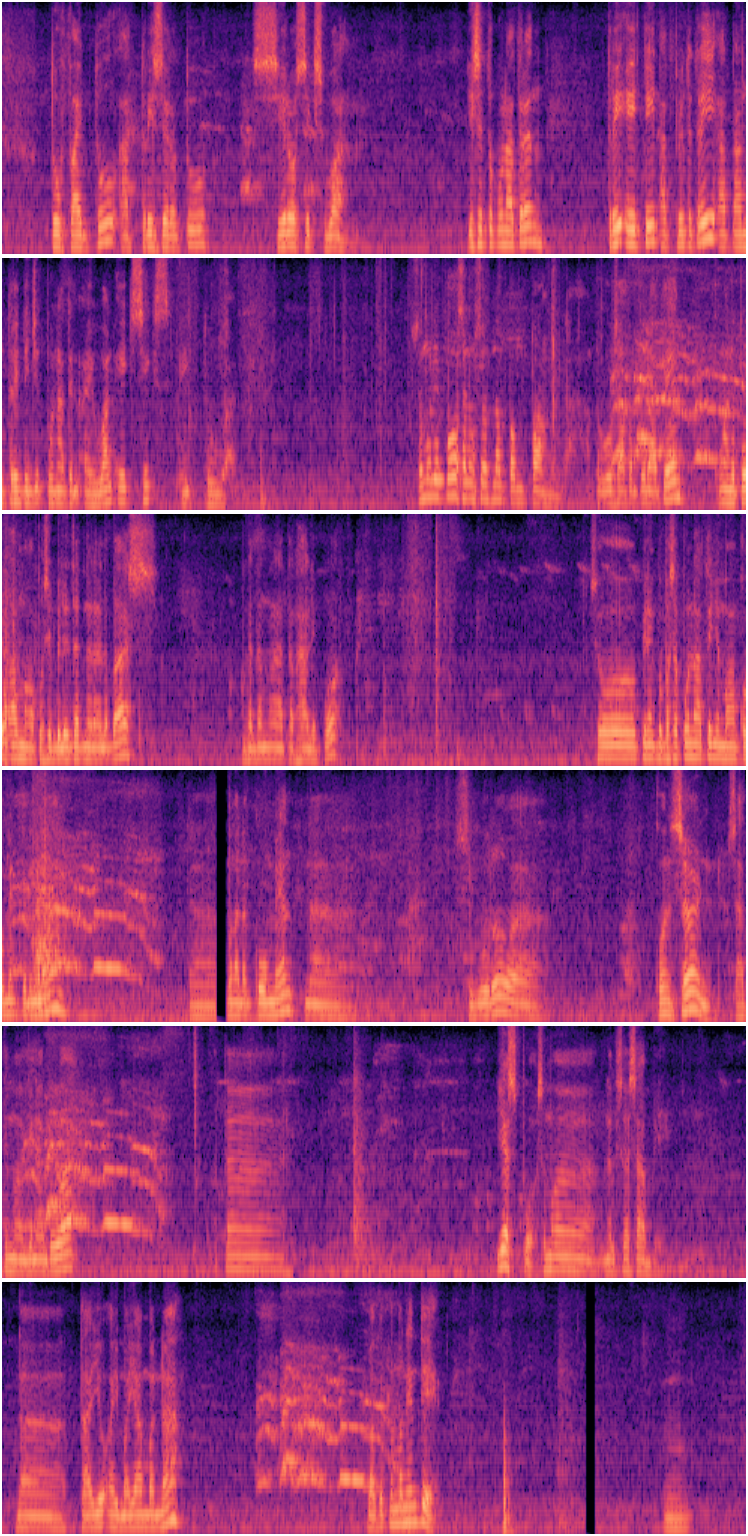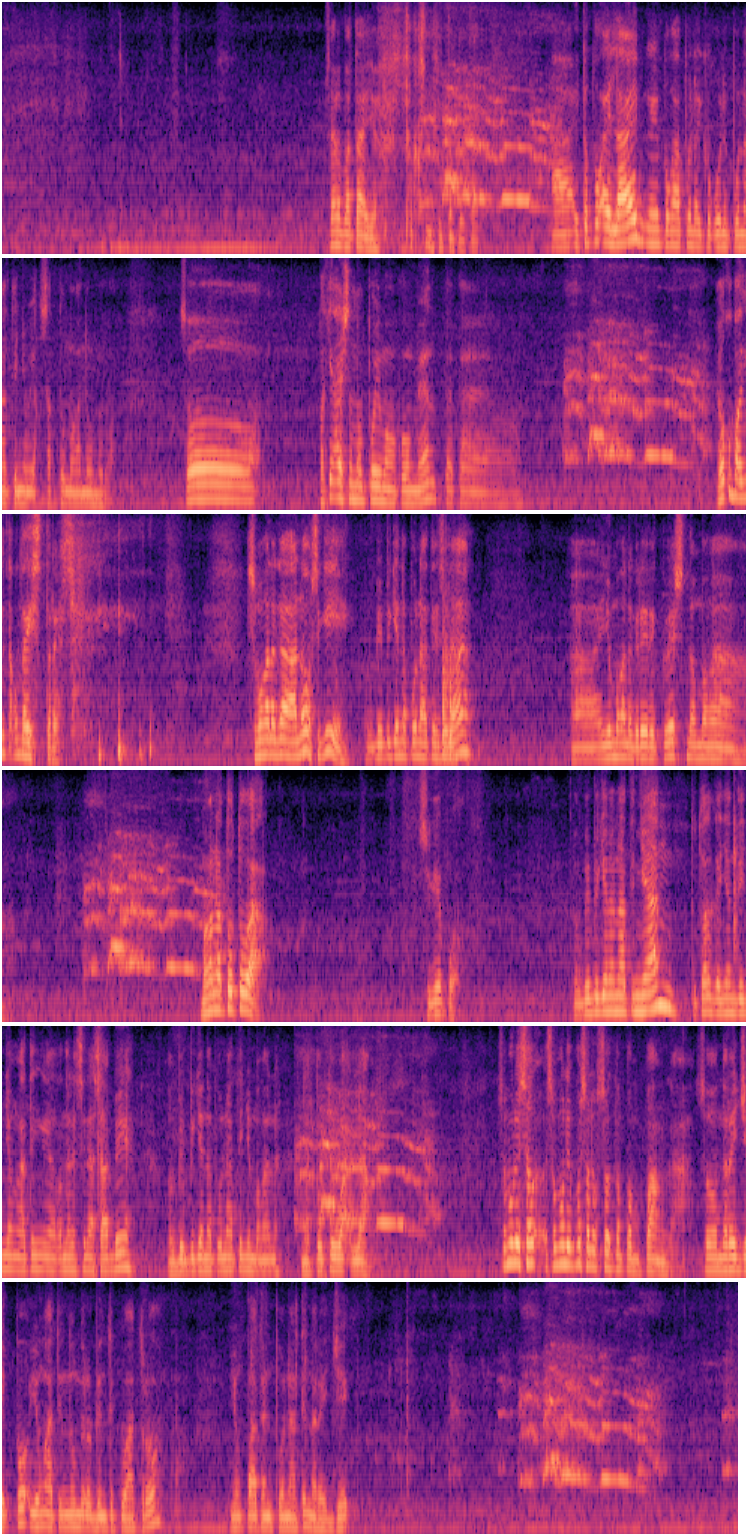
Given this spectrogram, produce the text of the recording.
252 at 302 061. Isi to po natin 318 at 23 at ang 3 digit po natin ay 186821. So muli po sa lungsod ng Pampanga. Pag-uusapan po natin kung ano po ang mga posibilidad na lalabas. Magandang tanghali po. So pinagbabasa po natin yung mga comment kanina. Uh, mga nag-comment na siguro ah, concern sa ating mga ginagawa at ah, yes po sa mga nagsasabi na tayo ay mayaman na bakit naman hindi Hmm. Sana ba tayo? Nakalimutan ko tayo. Ah, ito po ay live. Ngayon po nga po naikukunin po natin yung eksaktong mga numero. So, pakiayos naman po yung mga comment at uh, Ewan ko bakit ako na-stress. so mga nag-ano, sige, pagbibigyan na po natin sila. Ah, yung mga nagre-request ng mga mga natutuwa. Sige po. Pagbibigyan na natin yan. Total, ganyan din yung ating uh, kanilang sinasabi. Pagbibigyan na po natin yung mga na- natutuwa lang. Sumuli, sa, sumuli po sa lungsod ng Pampanga. So, na-reject po yung ating numero 24. Yung pattern po natin na-reject.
